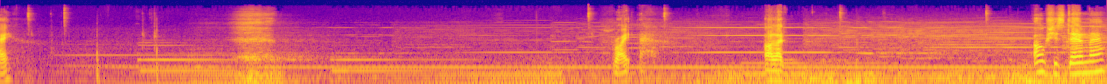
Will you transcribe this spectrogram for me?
Okay. Right. Oh, like... Oh, she's down there?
